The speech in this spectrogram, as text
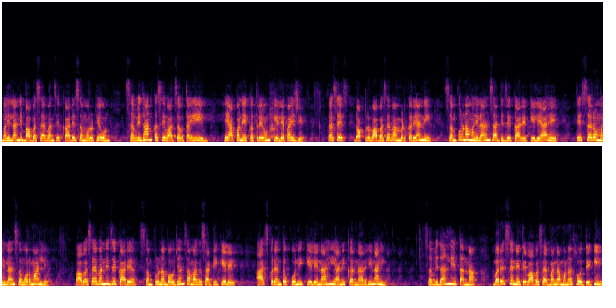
महिलांनी बाबासाहेबांचे कार्य समोर ठेवून संविधान कसे वाचवता येईल हे आपण एकत्र येऊन केले पाहिजे. तसेच डॉक्टर बाबासाहेब आंबेडकर यांनी संपूर्ण महिलांसाठी जे कार्य केले आहे ते सर्व महिलांसमोर मांडले. बाबासाहेबांनी जे कार्य संपूर्ण बहुजन समाजासाठी केले आजपर्यंत कोणी केले नाही आणि करणारही नाही. संविधान लिहिताना बरेचसे नेते बाबासाहेबांना म्हणत होते की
